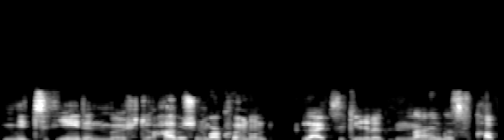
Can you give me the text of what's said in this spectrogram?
mitreden möchte. Habe ich schon über Köln und Leipzig geredet. Nein, das habe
